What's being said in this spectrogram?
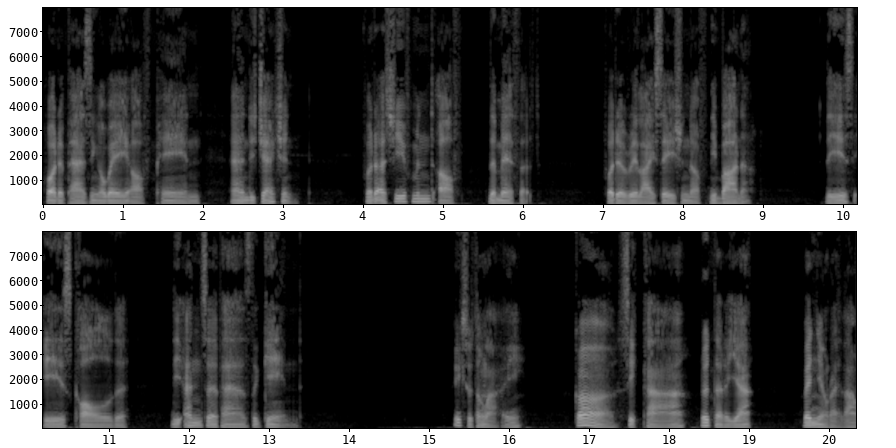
for the passing away of pain and dejection, for the achievement of the method, for the realization of nibbana. This is called the unsurpassed gain. ภิกษุทั้งหลาย ก็สิกขานุตริยะ เป็นอย่างไรเล่า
